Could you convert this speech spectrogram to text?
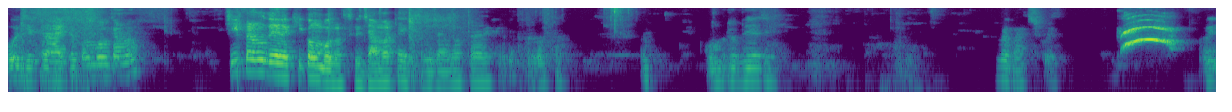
ও যেখানে আরেকটা কম্বল কেন? চিপার মধ্যে কি কম্বল আছে? জামাটা এখানে জামাটা এখানে কম্বলটা দেওয়া যায় বাজ করে। ওই।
